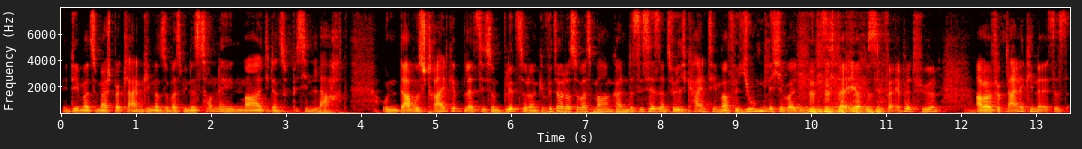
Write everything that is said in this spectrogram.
indem man zum Beispiel bei kleinen Kindern sowas wie eine Sonne hinmalt, die dann so ein bisschen lacht. Und da, wo es Streit gibt, letztlich so ein Blitz oder ein Gewitter oder sowas machen kann. Das ist jetzt natürlich kein Thema für Jugendliche, weil die sich da eher ein bisschen veräppelt fühlen. Aber für kleine Kinder ist es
